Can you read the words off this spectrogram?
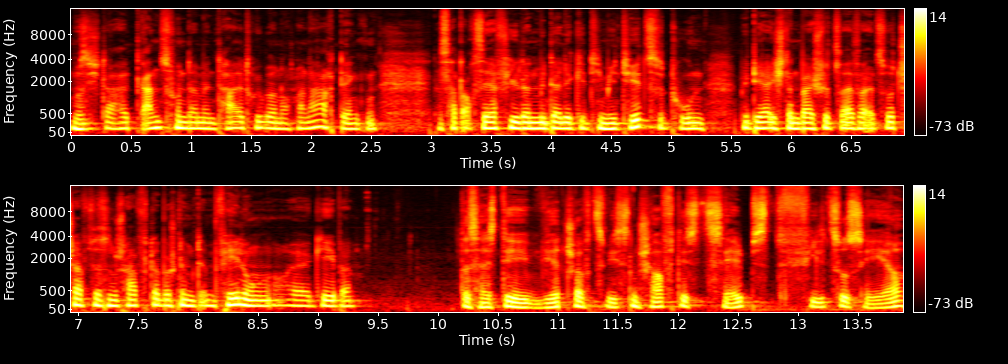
muss ich da halt ganz fundamental drüber nochmal nachdenken. Das hat auch sehr viel dann mit der Legitimität zu tun, mit der ich dann beispielsweise als Wirtschaftswissenschaftler bestimmte Empfehlungen äh, gebe. Das heißt, die Wirtschaftswissenschaft ist selbst viel zu sehr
